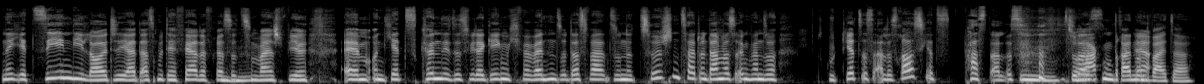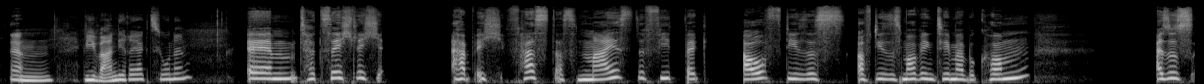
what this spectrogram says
ne, jetzt sehen die Leute ja das mit der Pferdefresse mhm. zum Beispiel. Ähm, und jetzt können sie das wieder gegen mich verwenden. So, das war so eine Zwischenzeit und dann war es irgendwann so, gut, jetzt ist alles raus, jetzt passt alles. Mhm. So Haken dran ja. und weiter. Ja. Mhm. Wie waren die Reaktionen? Ähm, tatsächlich habe ich fast das meiste Feedback auf dieses, auf dieses Mobbing-Thema bekommen. Also es,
